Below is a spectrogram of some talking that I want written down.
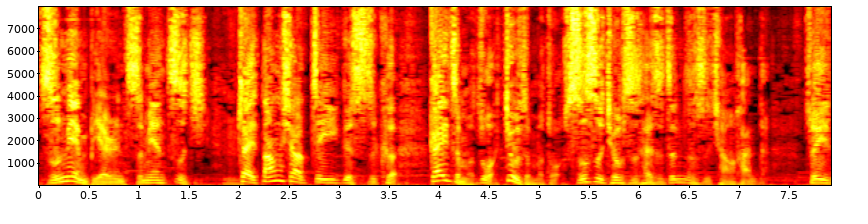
直面别人，直面自己，在当下这一个时刻该怎么做就怎么做，实事求是才是真正是强悍的。所以，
